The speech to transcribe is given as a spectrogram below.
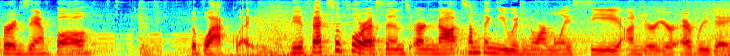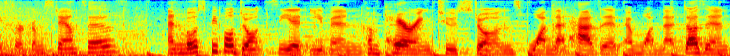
For example, the black light. The effects of fluorescence are not something you would normally see under your everyday circumstances. And most people don't see it even comparing two stones, one that has it and one that doesn't.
